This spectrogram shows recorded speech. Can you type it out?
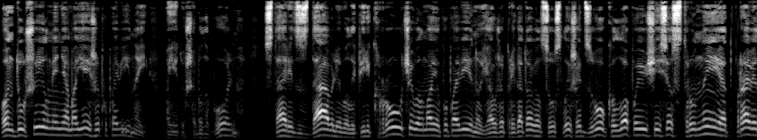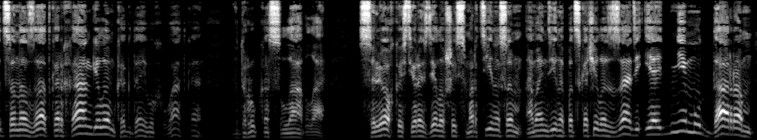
Он душил меня моей же пуповиной. Моей душе было больно. Старец сдавливал и перекручивал мою пуповину. Я уже приготовился услышать звук лопающейся струны и отправиться назад к архангелам, когда его хватка вдруг ослабла. С легкостью разделавшись с Мартинесом, Амандина подскочила сзади и одним ударом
